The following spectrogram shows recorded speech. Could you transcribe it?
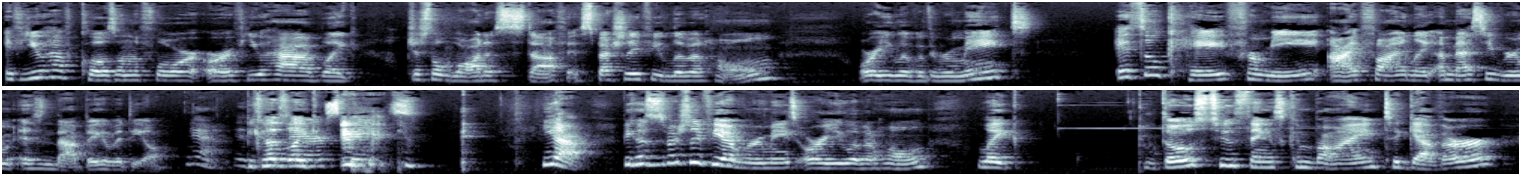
if you have clothes on the floor or if you have like just a lot of stuff, especially if you live at home or you live with roommates, it's okay for me. I find like a messy room isn't that big of a deal. yeah, Because, like- space. Yeah, because especially if you have roommates or you live at home, like those two things combined together,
